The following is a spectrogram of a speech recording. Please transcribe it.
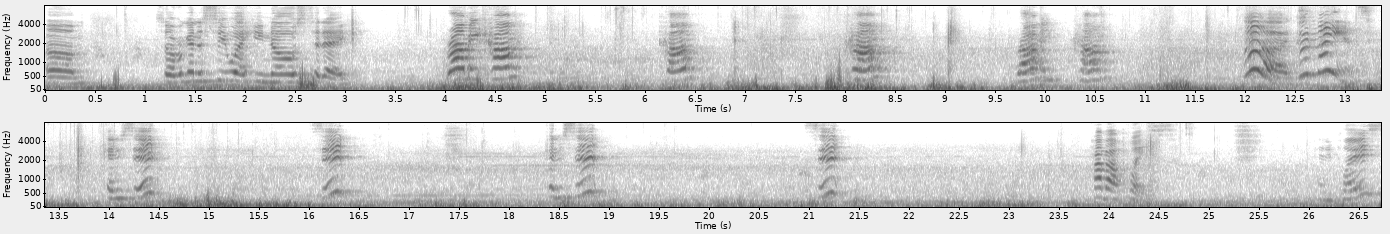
Um, so we're gonna see what he knows today. Rama, come. Come. Come. Rama, come. Good, good man. Can you sit? Sit. Can you sit? Sit. How about place? Can you place?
